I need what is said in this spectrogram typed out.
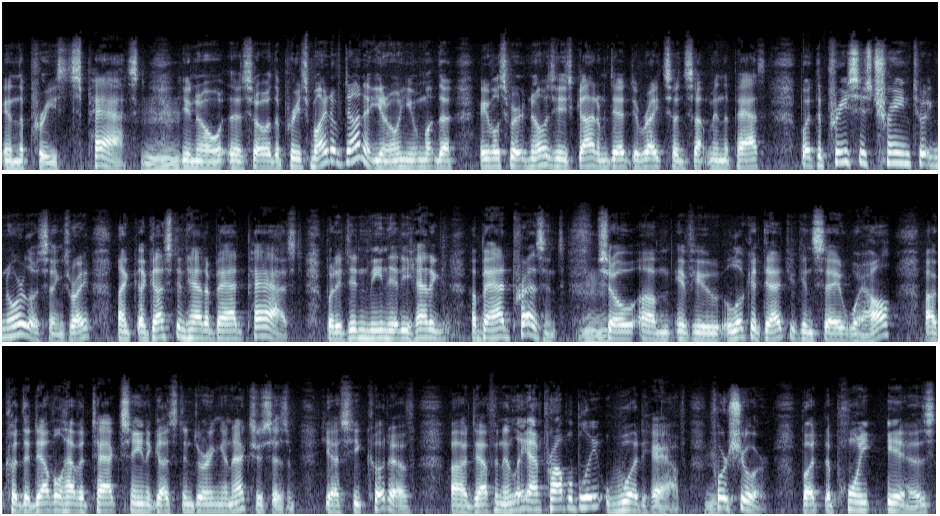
in the priest's past. Mm-hmm. You know, uh, so the priest might have done it. You know, you, the evil spirit knows he's got him dead to rights on something in the past, but the priest is trained to ignore those things, right? Like Augustine had a bad past, but it didn't mean that he had a, a bad present. Mm-hmm. So um, if you look at that, you can say, well, uh, could the devil have attacked St. Augustine during an exorcism? Yes, he could have, uh, definitely, and probably would have, mm-hmm. for sure. But the point is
